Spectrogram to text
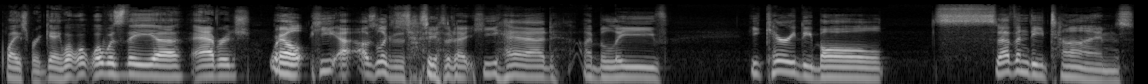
plays per game, what, what what was the uh, average? Well, he I I was looking at this the other day. He had, I believe, he carried the ball 70 times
